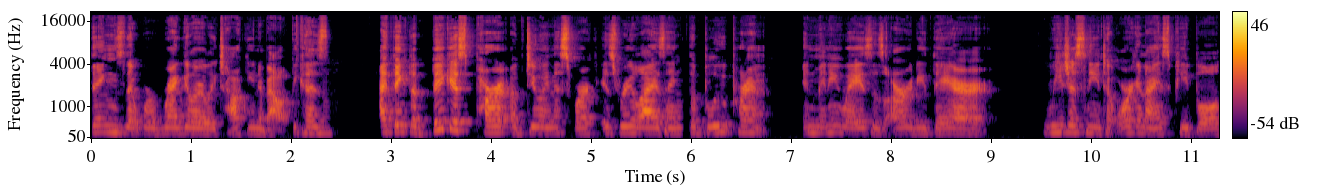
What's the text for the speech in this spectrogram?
things that we're regularly talking about. Because Mhm. I think the biggest part of doing this work is realizing the blueprint in many ways is already there. We just need to organize people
